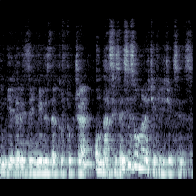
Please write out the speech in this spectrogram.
imgeleri zihninizde tuttukça onlar size, siz onlara çekileceksiniz.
